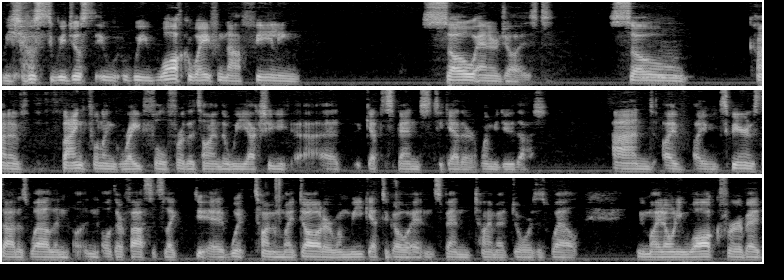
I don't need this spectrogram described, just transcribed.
we just we just we walk away from that feeling so energized so mm-hmm kind of thankful and grateful for the time that we actually uh, get to spend together when we do that. And I've, I've experienced that as well in, in other facets, like uh, with time with my daughter, when we get to go out and spend time outdoors as well. We might only walk for about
